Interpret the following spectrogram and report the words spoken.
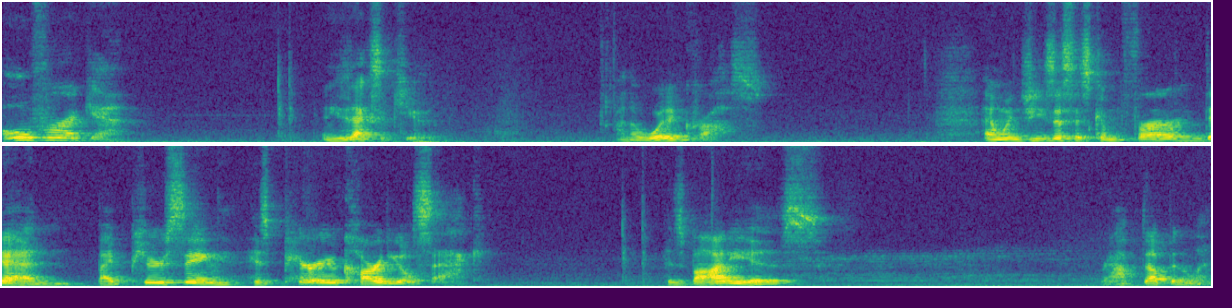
over again. And he's executed on a wooden cross. And when Jesus is confirmed dead by piercing his pericardial sac, his body is wrapped up in linen,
